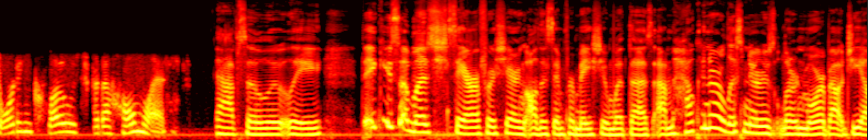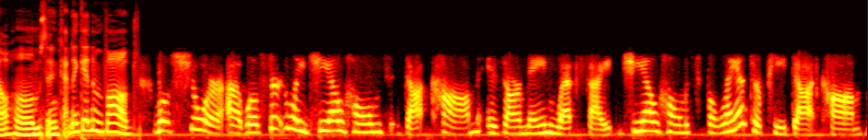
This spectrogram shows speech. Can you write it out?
sorting clothes for the homeless. Absolutely. Thank you so much, Sarah, for sharing all this information with us. Um, how can our listeners learn more about GL Homes and kind of get involved? Well, sure. Uh, well, certainly glhomes.com is our main website. glhomesphilanthropy.com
